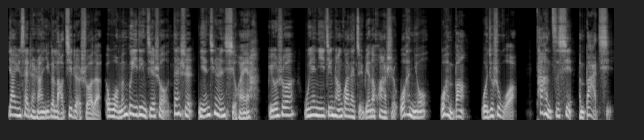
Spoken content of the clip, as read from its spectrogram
亚运赛场上一个老记者说的：“我们不一定接受，但是年轻人喜欢呀。”比如说吴艳妮经常挂在嘴边的话是：“我很牛，我很棒，我就是我。”她很自信，很霸气，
